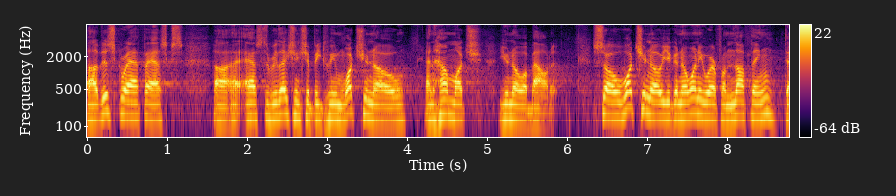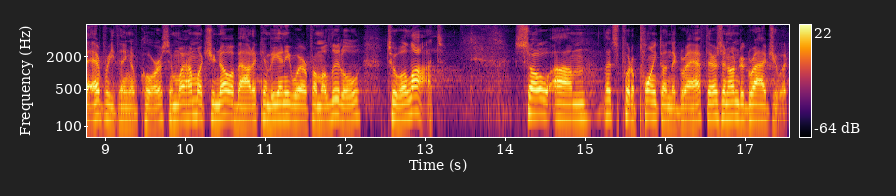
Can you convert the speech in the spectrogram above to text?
Uh, this graph asks, uh, asks the relationship between what you know and how much you know about it. So, what you know, you can know anywhere from nothing to everything, of course, and how much you know about it can be anywhere from a little to a lot. So, um, let's put a point on the graph. There's an undergraduate.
